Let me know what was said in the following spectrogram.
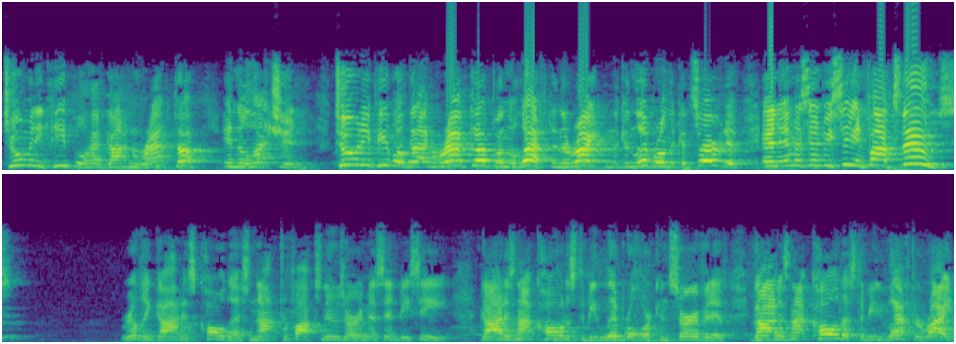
Too many people have gotten wrapped up in the election. Too many people have gotten wrapped up on the left and the right and the liberal and the conservative and MSNBC and Fox News. Really, God has called us not to Fox News or MSNBC. God has not called us to be liberal or conservative. God has not called us to be left or right.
